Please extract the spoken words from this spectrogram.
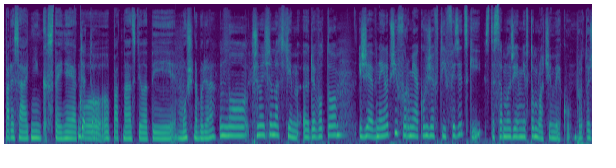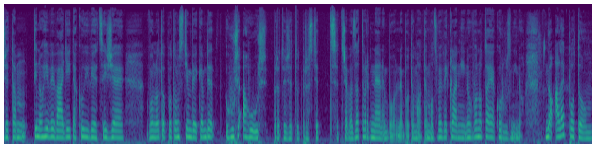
padesátník stejně jako 15-letý muž nebo žena? No, přemýšlím nad tím. Jde o to, že v nejlepší formě, jakože v té fyzické, jste samozřejmě v tom mladším věku, protože tam ty nohy vyvádějí takové věci, že ono to potom s tím věkem jde hůř a hůř, protože to prostě se třeba zatvrdne, nebo, nebo to máte moc vyvyklaný, no ono to je jako různý, no. No ale potom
